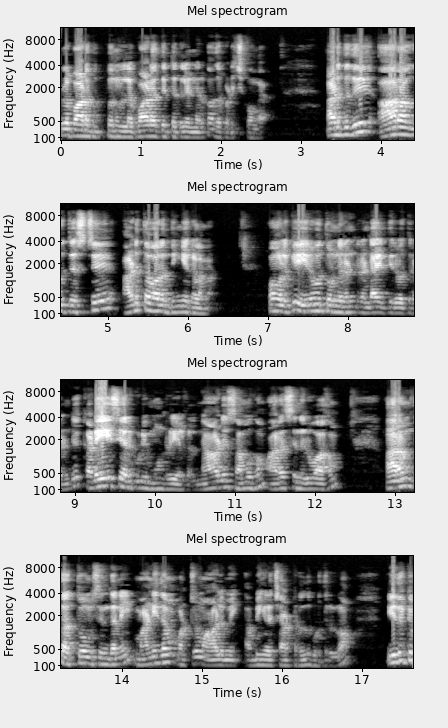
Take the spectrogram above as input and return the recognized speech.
உள்ள பாட புத்தகங்கள்ல பாடத்திட்டத்துல என்ன இருக்கோ அதை படிச்சுக்கோங்க. அடுத்தது ஆறாவது டெஸ்ட் அடுத்த வாரம் திங்கக்கிழமை உங்களுக்கு இருபத்தொன்னு ரெண்டு ரெண்டாயிரத்தி இருபத்தி ரெண்டு கடைசியா இருக்கக்கூடிய மூன்று இயல்கள். நாடு சமூகம் அரசு நிர்வாகம் அறம் தத்துவம் சிந்தனை மனிதம் மற்றும் ஆளுமை அப்படிங்கிற சாப்டர் வந்து கொடுத்துருக்கோம் இதுக்கு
